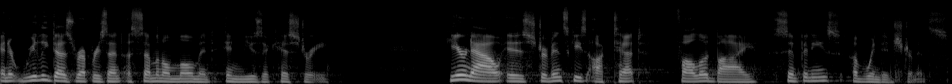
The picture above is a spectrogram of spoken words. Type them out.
and it really does represent a seminal moment in music history. Here now is Stravinsky's octet, followed by symphonies of wind instruments.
